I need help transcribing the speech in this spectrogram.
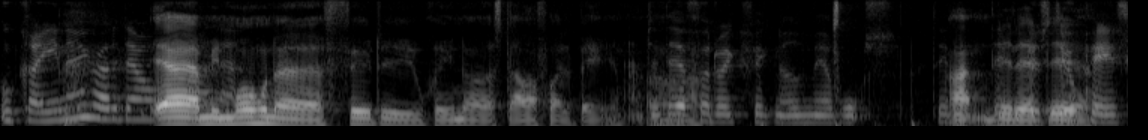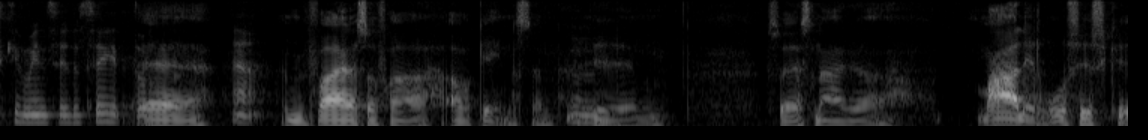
Ukraine, ikke? Var det der? hun Ja, min mor hun er født i Ukraine og stammer fra Albanien. Ja, det er derfor, du ikke fik noget mere ros. Det er, det, men det, er det er den østeuropæiske mentalitet. Du. Ja, Ja. Og min far er så fra Afghanistan. Mm. Mm. Øhm, så jeg snakker meget lidt russisk. Øh,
